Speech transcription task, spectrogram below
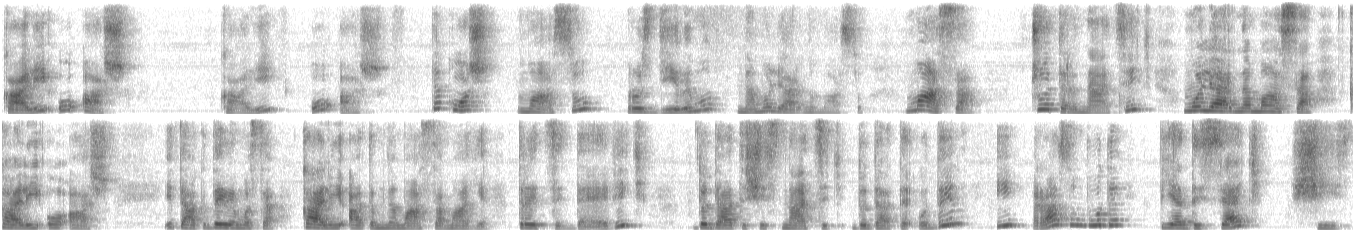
калій OH. Калій OH. Також масу розділимо на молярну масу. Маса 14, молярна маса калій OH. І так, дивимося, калій атомна маса має 39, додати 16, додати 1 і разом буде 56.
